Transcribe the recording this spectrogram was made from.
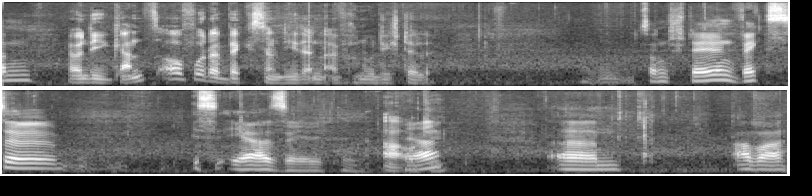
Ähm, Hören die ganz auf oder wechseln die dann einfach nur die Stelle? so ein Stellenwechsel ist eher selten. Ah, okay. Ja? Ähm, aber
